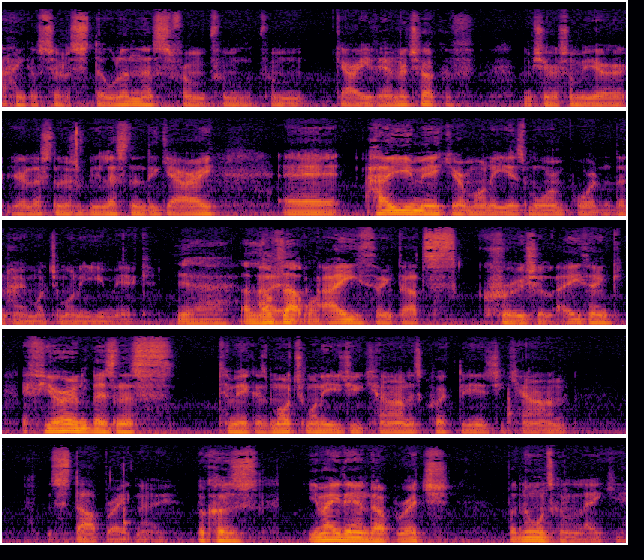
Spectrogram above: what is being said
I, think I've sort of stolen this from, from, from Gary Vaynerchuk. If, I'm sure some of your, your listeners will be listening to Gary. Uh, how you make your money is more important than how much money you make. Yeah, I love I, that one. I think that's crucial. I think if you're in business to make as much money as you can, as quickly as you can, stop right now. Because you might end up rich, but no one's going to like you.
